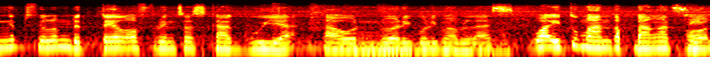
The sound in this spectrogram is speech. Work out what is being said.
inget film The Tale of Princess Kaguya tahun 2015. Wah itu mantep banget sih. Oh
